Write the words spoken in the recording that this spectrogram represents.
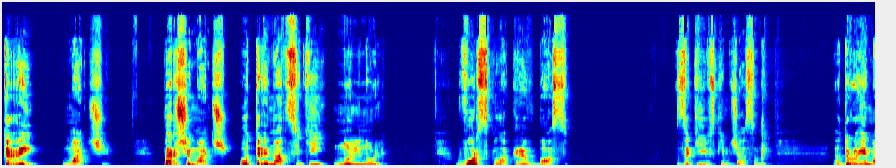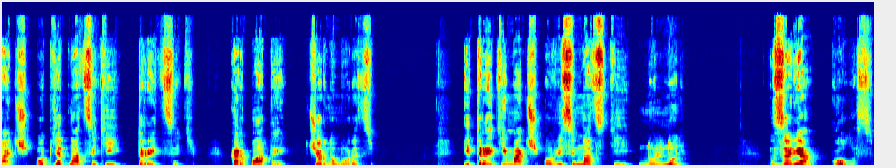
три матчі. Перший матч о 13.00. Ворскла Кривбас за київським часом. Другий матч о 15.30. Карпати Чорноморець. І третій матч о 18.00. Зоря Колос.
